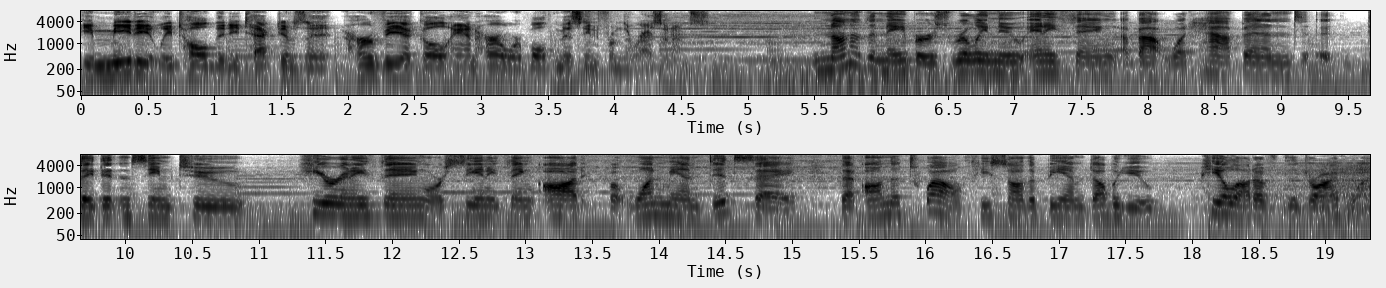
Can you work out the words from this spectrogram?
immediately told the detectives that her vehicle and her were both missing from the residence. None of the neighbors really knew anything about what happened. They didn't seem to hear anything or see anything odd, but one man did say that on the 12th he saw the BMW peel out of the driveway.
